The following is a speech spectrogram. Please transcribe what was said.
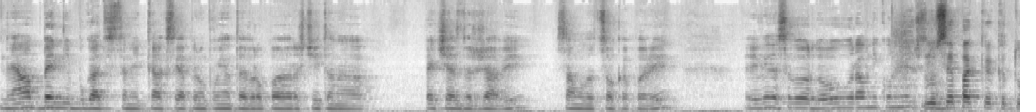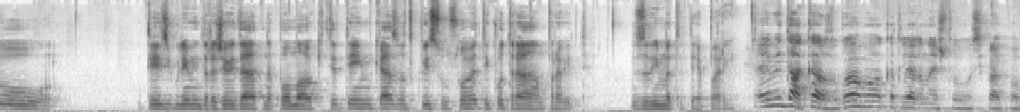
няма бедни и богати страни, как сега примерно половината Европа разчита на 5-6 държави, само да цока пари. И ви да са горе-долу равни економически. Но все пак, като тези големи държави дават на по-малките, те им казват какви са условията и какво трябва да направите, за да имате тези пари. Еми да, казва го, ама като гледа нещо си прави по,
